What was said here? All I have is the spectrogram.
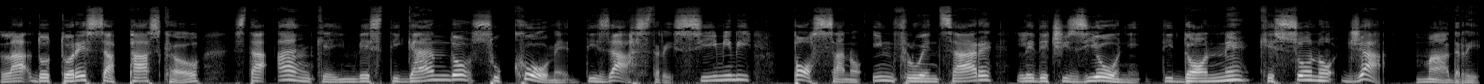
La dottoressa Pascoe sta anche investigando su come disastri simili possano influenzare le decisioni di donne che sono già madri.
